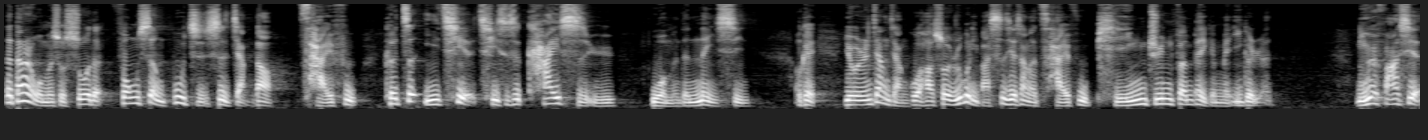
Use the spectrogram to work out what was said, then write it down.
那当然，我们所说的丰盛不只是讲到财富，可这一切其实是开始于我们的内心。OK，有人这样讲过，他说：如果你把世界上的财富平均分配给每一个人，你会发现，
